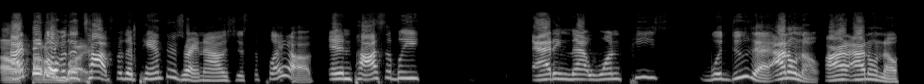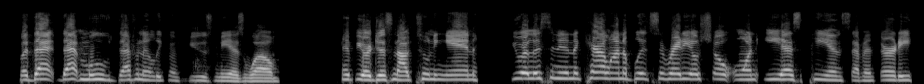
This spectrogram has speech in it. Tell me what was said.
I, I think I over the top for the Panthers right now is just the playoffs and possibly adding that one piece would do that. I don't know. I, I don't know. But that that move definitely confused me as well. If you're just now tuning in, you are listening to Carolina Blitz, radio show on ESPN 730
